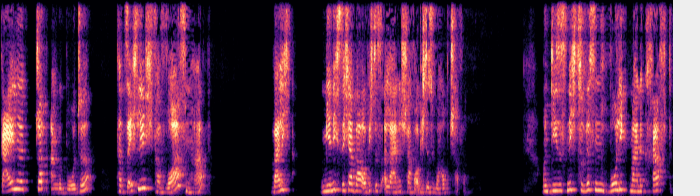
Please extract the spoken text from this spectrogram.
geile Jobangebote tatsächlich verworfen habe, weil ich mir nicht sicher war, ob ich das alleine schaffe, ob ich das überhaupt schaffe. Und dieses nicht zu wissen, wo liegt meine Kraft,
